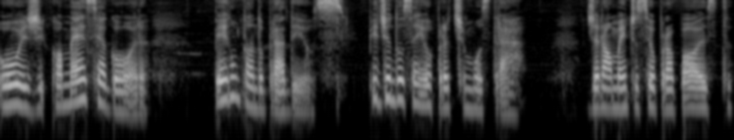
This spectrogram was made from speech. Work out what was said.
hoje, comece agora perguntando para Deus, pedindo ao Senhor para te mostrar. Geralmente o seu propósito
